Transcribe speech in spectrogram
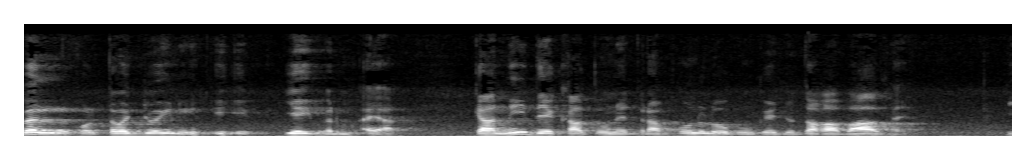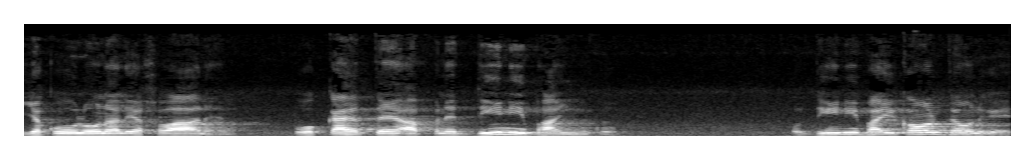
بالکل توجہ ہی نہیں۔ تھی یہی فرمایا، کیا نہیں دیکھا تو انہیں طرف ان لوگوں کے جو دغاباز ہیں۔ یقول علیہ اخوان ہیں وہ کہتے ہیں اپنے دینی بھائیوں کو۔ وہ دینی بھائی کون تھے ان کے؟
